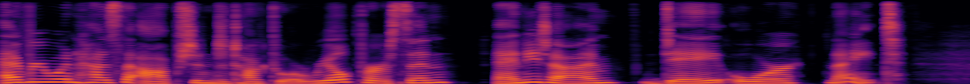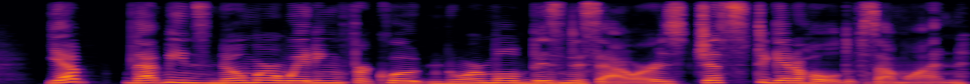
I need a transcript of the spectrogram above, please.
everyone has the option to talk to a real person anytime, day or night. Yep, that means no more waiting for quote normal business hours just to get a hold of someone.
